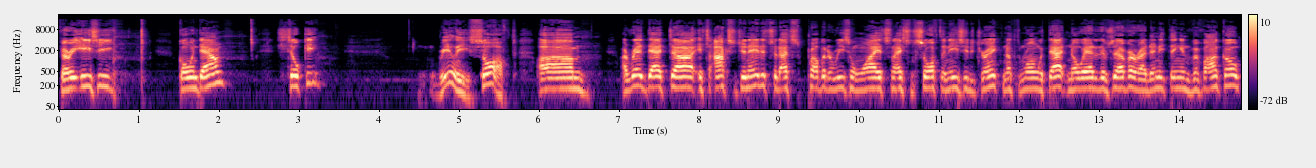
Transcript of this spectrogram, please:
Very easy going down. Silky. Really soft. Um, I read that uh, it's oxygenated, so that's probably the reason why it's nice and soft and easy to drink. Nothing wrong with that. No additives ever. Add anything in Vivanco.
